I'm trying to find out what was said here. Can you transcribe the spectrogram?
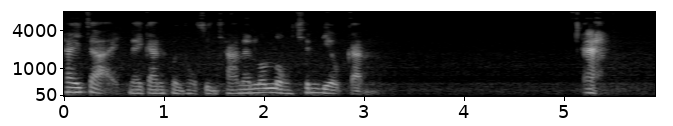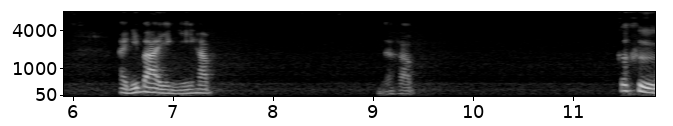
ค่าใช้จ่ายในการขนส่งสินค้านั้นลดลงเช่นเดียวกันอะอธิบายอย่างนี้ครับนะครับ ก็คือ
